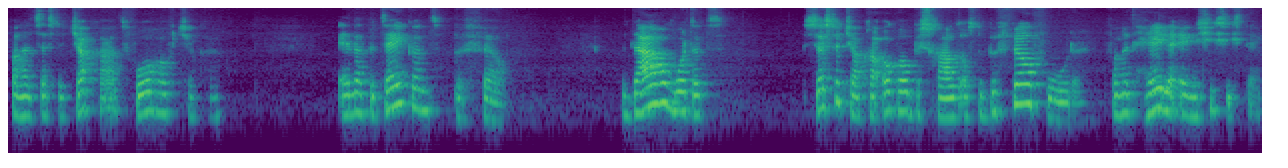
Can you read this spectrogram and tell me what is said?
van het zesde chakra, het voorhoofdchakra. En dat betekent bevel. Daarom wordt het zesde chakra ook wel beschouwd als de bevelvoerder van het hele energiesysteem.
